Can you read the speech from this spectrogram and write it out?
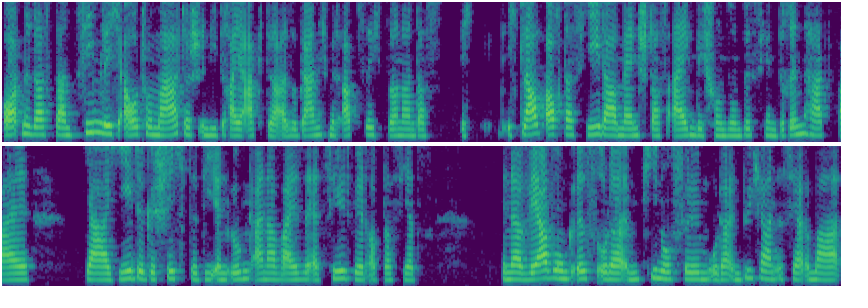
ordne das dann ziemlich automatisch in die drei Akte. Also gar nicht mit Absicht, sondern dass ich, ich glaube auch, dass jeder Mensch das eigentlich schon so ein bisschen drin hat, weil ja jede Geschichte, die in irgendeiner Weise erzählt wird, ob das jetzt in der Werbung ist oder im Kinofilm oder in Büchern, ist ja immer,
